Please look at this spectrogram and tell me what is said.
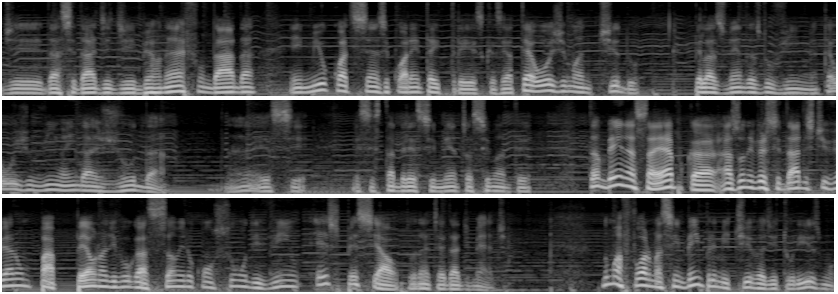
de, da cidade de Bernay, fundada em 1443, quer dizer, até hoje mantido pelas vendas do vinho. Até hoje o vinho ainda ajuda né, esse, esse estabelecimento a se manter. Também nessa época, as universidades tiveram um papel na divulgação e no consumo de vinho especial durante a Idade Média. Numa forma assim bem primitiva de turismo,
